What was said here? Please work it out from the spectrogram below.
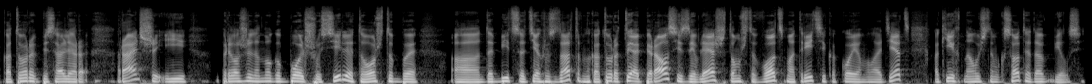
которые писали раньше и приложили намного больше усилий для того, чтобы э, добиться тех результатов, на которые ты опирался и заявляешь о том, что вот, смотрите, какой я молодец, каких научных высот я добился.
